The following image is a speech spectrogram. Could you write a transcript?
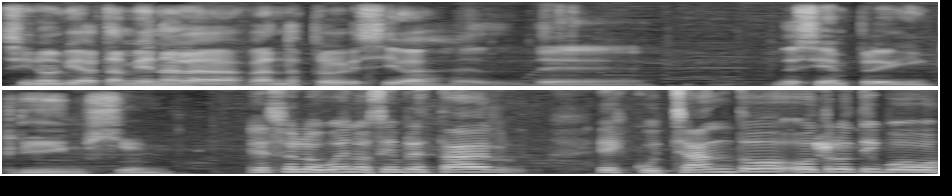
Sin olvidar también a las bandas progresivas eh, de, de siempre, King Crimson. Eso es lo bueno, siempre estar escuchando otro tipo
